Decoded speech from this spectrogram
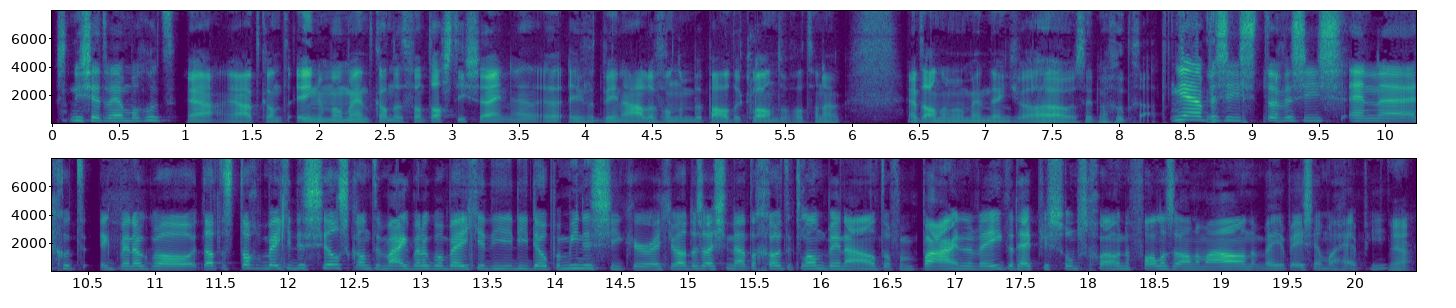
Dus nu zitten we helemaal goed. Ja, ja, het kan het ene moment kan het fantastisch zijn. Hè? eh, Even het binnenhalen van een bepaalde klant of wat dan ook. En het andere moment denk je wel, oh, als dit maar goed gaat. Ja, precies. dat precies. En eh, goed, ik ben ook wel... Dat is toch een beetje de saleskant in mij. Ik ben ook wel een beetje die, die dopamine-seeker, weet je wel. Dus als je nou een grote klant binnenhaalt of een paar in een week... dat heb je soms gewoon, dan vallen ze allemaal... en dan ben je opeens helemaal happy. Ja,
